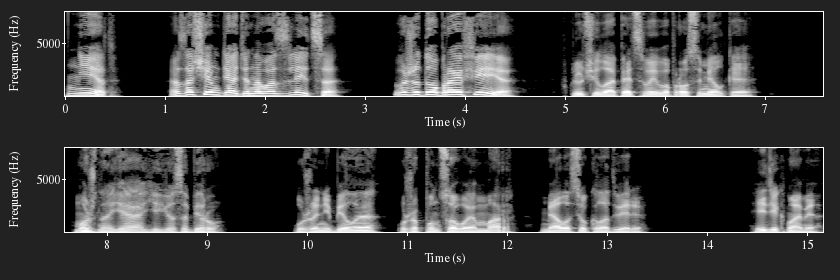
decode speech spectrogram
«Нет. А зачем дядя на вас злится? Вы же добрая фея!» Включила опять свои вопросы мелкая. «Можно я ее заберу?» Уже не белая, уже пунцовая Мар мялась около двери. «Иди к маме.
